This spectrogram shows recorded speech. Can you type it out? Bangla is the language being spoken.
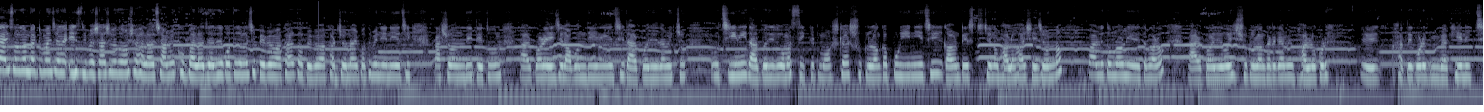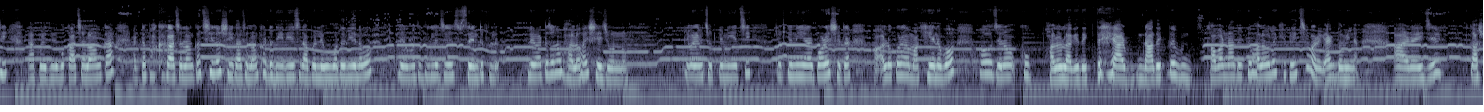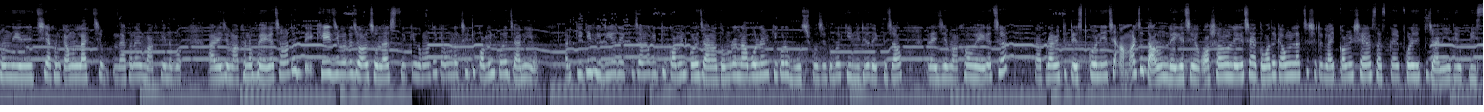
Guys welcome back to my channel ইস দিবা শাশুড়ি তোমার সব ভালো আছে। আমি খুব ভালো আছি। আজকে করতে চলেছি পেঁপে মাখা। তো পেঁপে মাখার জন্য আমি প্রথমে নিয়ে নিয়েছি কাসন্দি, তেঁতুল, তারপরে এই যে লবণ দিয়ে নিয়েছি, তারপরে দিয়ে দিলাম একটু চিনি, তারপরে দিয়ে দেবো আমার সিক্রেট মশলা, শুকনো লঙ্কা পুড়িয়ে নিয়েছি, কারণ টেস্ট যেন ভালো হয়, সেই জন্য। পারলে তোমরাও নিয়ে নিতে পারো। তারপরে দেবো ওই শুকনো লঙ্কাটাকে আমি ভালো করে হাতে করে মাখিয়ে নিচ্ছি। তারপরে দিয়ে দেবো কাঁচা লঙ্কা। একটা পাকা কাঁচা লঙ্কা ছিল, সেই কাঁচা লঙ্কাটা দিয়ে দিয়েছি। তারপরে লেবু পাতা দিয়ে নেব লেবু পাতা দিলে যে সেন্ট ফ্লেভারটা যেন ভালো হয় সেই জন্য এবার আমি চটকে নিয়েছি। চটকে নেওয়ার পরে সেটা ভালো করে মাখিয়ে নেব। ও, যেন খুব ভালো লাগে দেখতে। আর না দেখতে, খাবার না দেখতে ভালো হলে খেতে ইচ্ছে করে, একদমই না। আর এই যে কাসন দিয়ে নিচ্ছি, এখন কেমন লাগছে? এখন আমি মাখিয়ে নেব। আর এই যে মাখানো হয়ে গেছে, আমার তো দেখেই জীবনে জল চলে আসছে। কি তোমাদের কেমন লাগছে একটু কমেন্ট করে জানিও। আর কী কী ভিডিও দেখতে চাও আমাকে একটু কমেন্ট করে জানাও। তোমরা না বললে আমি কী করে বুঝব যে তোমরা কী ভিডিও দেখতে চাও? আর এই যে মাখা হয়ে গেছে, তারপরে আমি একটু টেস্ট করে নিয়েছি। আমার যে দারুণ লেগেছে, অসাধারণ লেগেছে। আর তোমাদের কেমন লাগছে সেটা লাইক কমেন্ট শেয়ার সাবস্ক্রাইব করে একটু জানিয়ে দিও প্লিজ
